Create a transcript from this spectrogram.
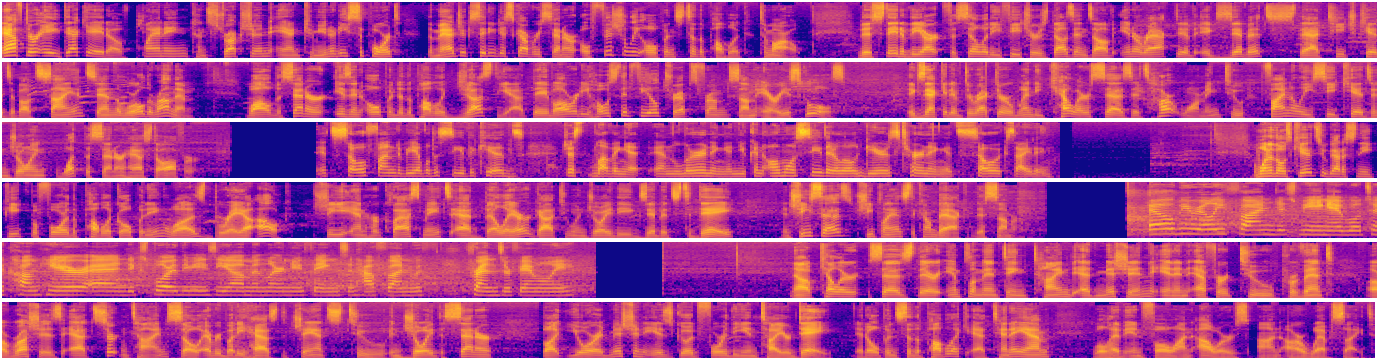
After a decade of planning, construction, and community support, the Magic City Discovery Center officially opens to the public tomorrow. This state-of-the-art facility features dozens of interactive exhibits that teach kids about science and the world around them. While the center isn't open to the public just yet, they've already hosted field trips from some area schools. Executive Director Wendy Keller says it's heartwarming to finally see kids enjoying what the center has to offer. It's so fun to be able to see the kids just loving it and learning, and you can almost see their little gears turning. It's so exciting. One of those kids who got a sneak peek before the public opening was Brea Alk. She and her classmates at Bel Air got to enjoy the exhibits today, and she says she plans to come back this summer. It'll be really fun just being able to come here and explore the museum and learn new things and have fun with friends or family. Now, Keller says they're implementing timed admission in an effort to prevent uh, rushes at certain times, so everybody has the chance to enjoy the center, but your admission is good for the entire day. It opens to the public at 10 a.m. We'll have info on hours on our website.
